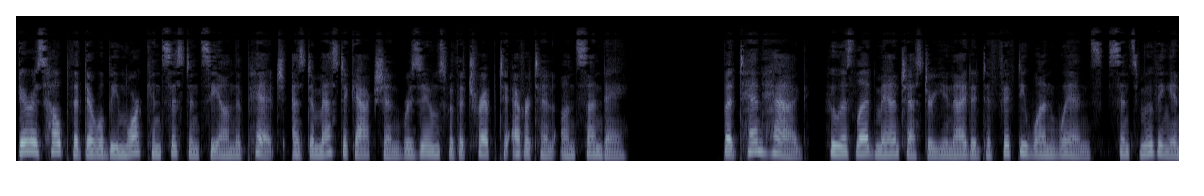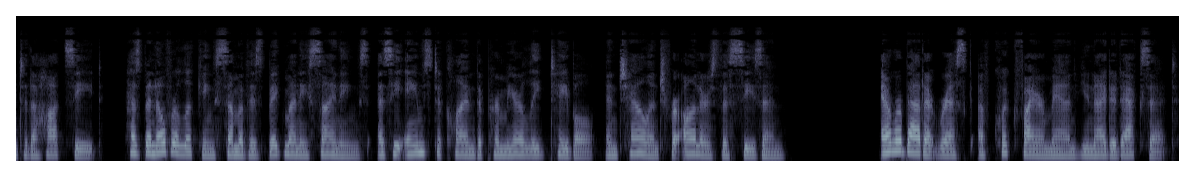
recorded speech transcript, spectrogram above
There is hope that there will be more consistency on the pitch as domestic action resumes with a trip to Everton on Sunday. But Ten Hag, who has led Manchester United to 51 wins since moving into the hot seat, has been overlooking some of his big money signings as he aims to climb the Premier League table and challenge for honours this season. Amrabat at risk of quickfire Man United exit.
